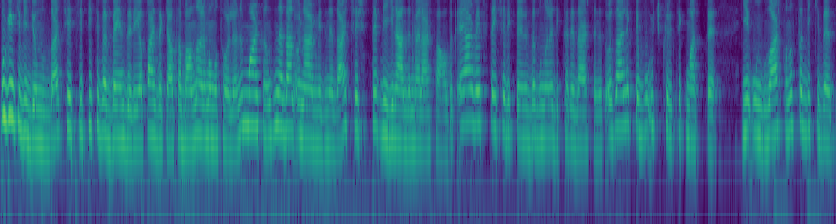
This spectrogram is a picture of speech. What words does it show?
Bugünkü videomuzda ChatGPT ve benzeri yapay zeka tabanlı arama motorlarının markanızı neden önermediğine dair çeşitli bilgilendirmeler sağladık. Eğer web site içeriklerinizde bunlara dikkat ederseniz, özellikle bu üç kritik madde iyi uygularsanız tabii ki de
